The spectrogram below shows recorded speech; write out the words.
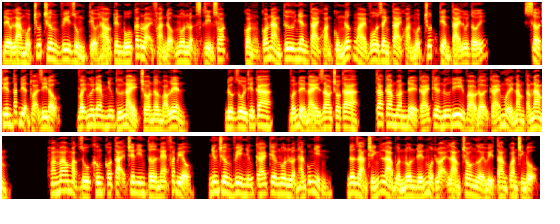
đều là một chút trương vi dùng tiểu hào tuyên bố các loại phản động nôn luận xin sót, còn có nàng tư nhân tài khoản cùng nước ngoài vô danh tài khoản một chút tiền tài lui tới. Sở thiên tắt điện thoại di động, vậy ngươi đem những thứ này cho nâng báo lên. Được rồi thiên ca, vấn đề này giao cho ta ta cam đoan để cái kia nữ đi vào đợi cái mười năm tám năm. Hoàng mao mặc dù không có tại trên internet phát biểu, nhưng trương vi những cái kia ngôn luận hắn cũng nhìn, đơn giản chính là buồn nôn đến một loại làm cho người hủy tam quan trình độ.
